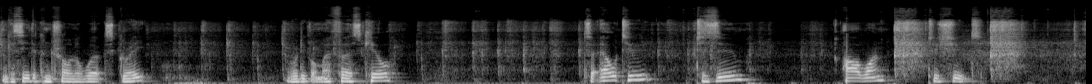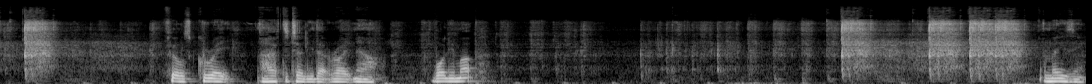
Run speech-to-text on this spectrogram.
You can see the controller works great. I've already got my first kill. So L2 to zoom, R1 to shoot. Feels great, I have to tell you that right now. Volume up. Amazing.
